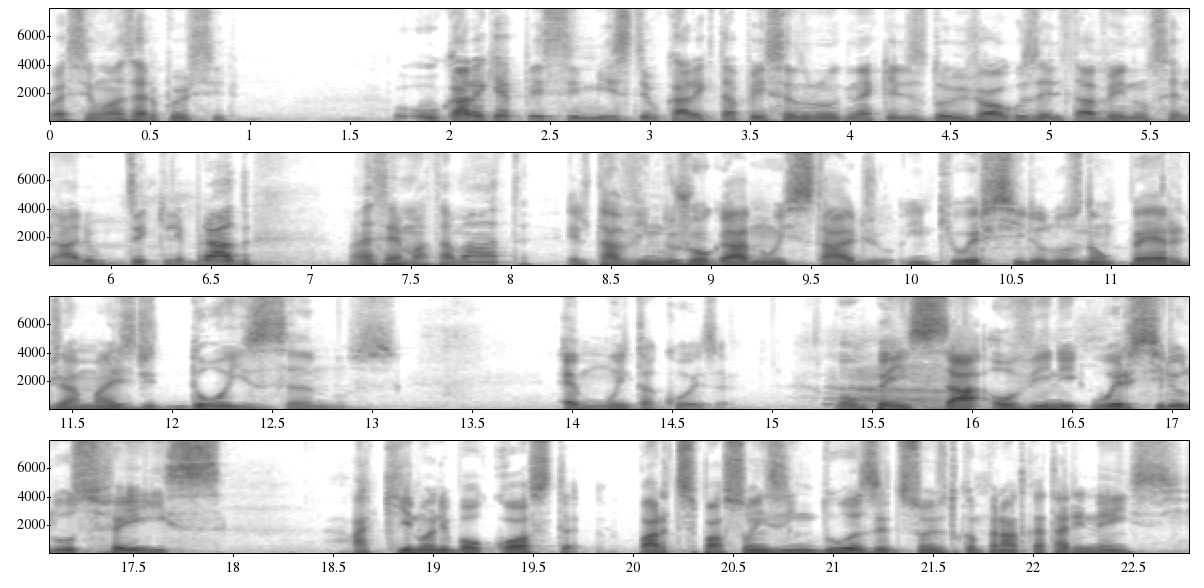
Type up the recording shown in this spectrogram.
Vai ser 1 a 0 pro Ercílio. O o cara que é pessimista e o cara que tá pensando no- naqueles dois jogos, ele tá vendo um cenário desequilibrado. Mas é mata-mata. Ele tá vindo jogar num estádio em que o Ercílio Luz não perde há mais de dois anos. É muita coisa. Vamos pensar, ô Vini, o Ercílio Luz fez aqui no Aníbal Costa participações em duas edições do Campeonato Catarinense.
